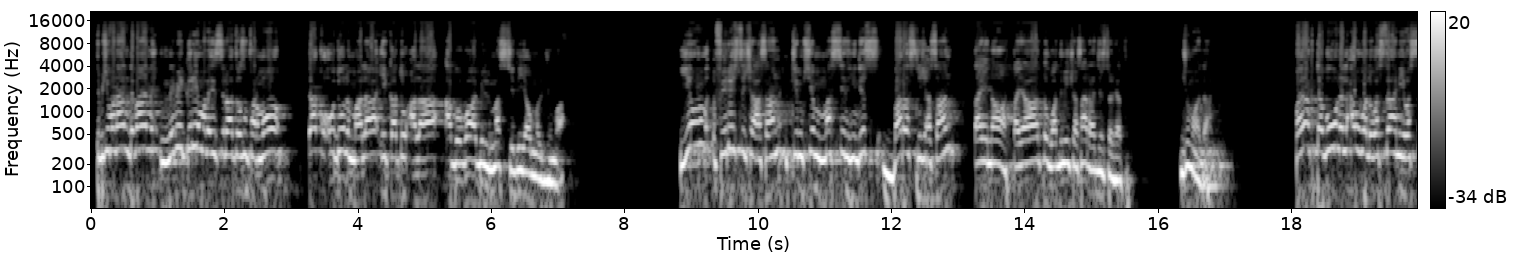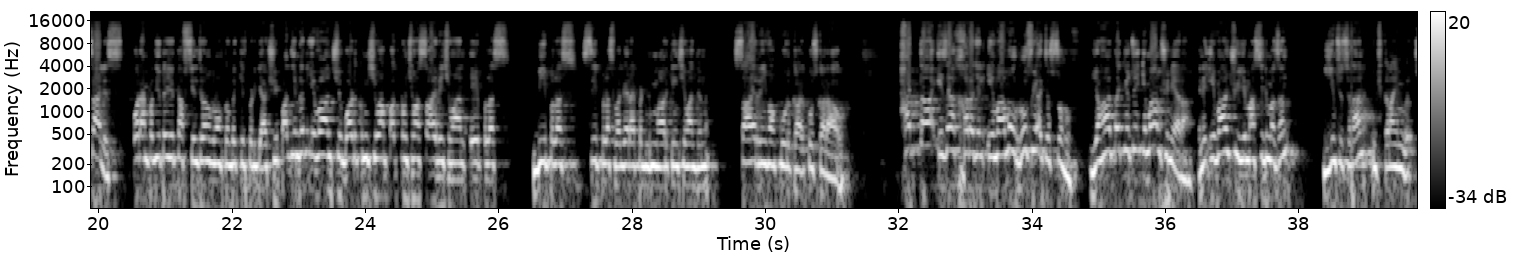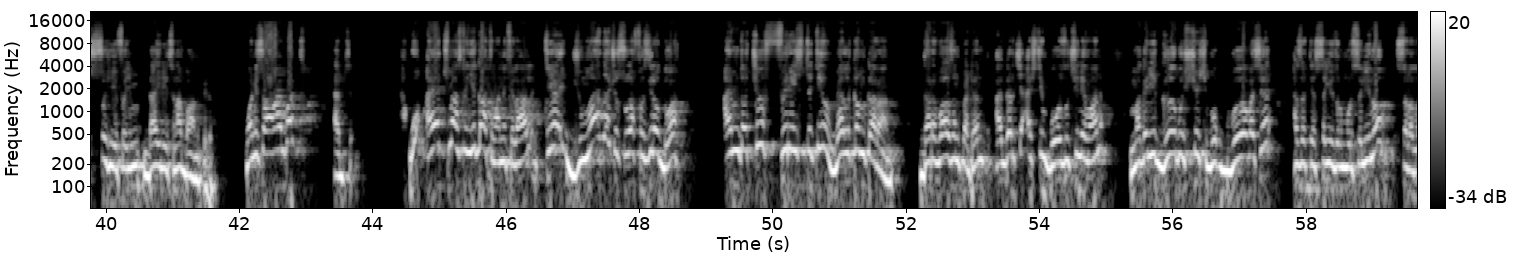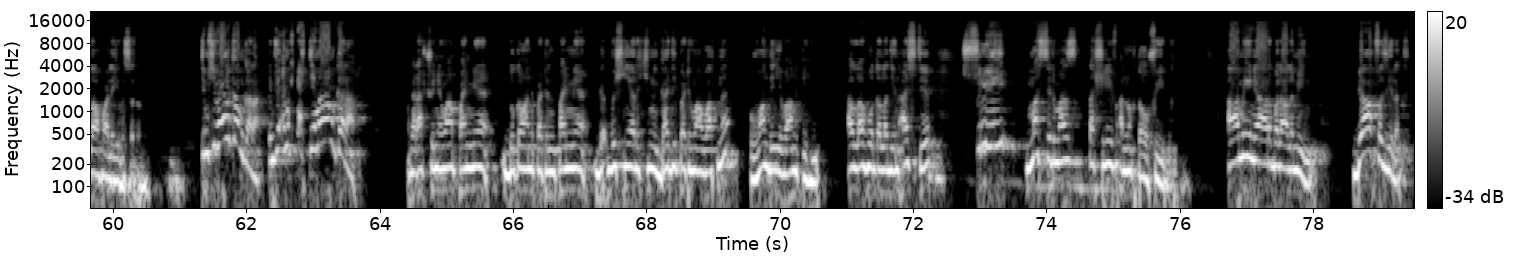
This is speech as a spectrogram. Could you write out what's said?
تم ونان دپان نبی کریم علیہ الصلوۃ والسلام فرمو تقعد الملائکۃ علی ابواب المسجد یوم الجمعہ یم فرشت چھ آسان تم چھ مسجد ہندس برس نش آسان تعینات تیار تو ودنی چھ آسان رجسٹر ہتھ جمعہ دہ فیکتبون الاول والثانی والثالث اور ام پتہ یہ تفصیل تمام برون کم کس پٹ کیا چھ پتہ یم زن ایوان چھ گوڈ کم چھ پت کم چھ ساری چھ A plus B plus C plus وغیرہ پٹ مارکنگ چھ دن ساری یوان کس کراو حتی اذا خرج الامام رفعت الصحف یہاں تک کہ امام چھ نیران یعنی ایوان چھ یہ مسجد مزن یم چھ ژھنان یم چھ کران صحیفہ یم ڈائری ژھنان بند کر ون سو آم پت ایبسنٹ گو ات میں اصل یہ کت ون فی الحال کہ جمعہ دہ سہ فضیلت دہ امہ دہ فرشت تہ ویلکم کران دروازن پہ اگرچہ اس تم بوزن نوان مگر یہ غب شش بٲب اس حضرت سید المرسلین صلی اللہ علیہ وسلم۔ تم ویلکم کران تم امیک اہتمام کران مگر اس نوان پنہ دکان پہ پنہ وشنیر گدِ پہ وتن وند کہین اللہ تعالیٰ دین اس تہ سلی مسجد مز تشریف ان توفیق۔ آمین یا رب العالمین۔ بیا فضیلت۔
